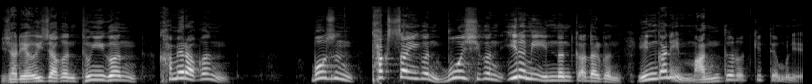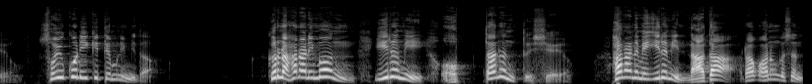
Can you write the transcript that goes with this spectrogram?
이 자리에 의자건 등이건 카메라건 무슨 탁상이건 무엇이건 이름이 있는 까닭은 인간이 만들었기 때문이에요. 소유권이 있기 때문입니다. 그러나 하나님은 이름이 없다는 뜻이에요. 하나님의 이름이 나다라고 하는 것은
